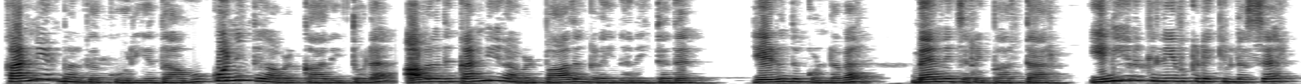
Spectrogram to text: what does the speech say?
கண்ணீர் மல்க கூறிய தாமு குனிந்து அவள் காலை தொட அவரது கண்ணீர் அவள் பாதங்களை நனைத்தது. எழுந்து கொண்டவர் மேனேஜரை பார்த்தார். இனி எனக்கு லீவு கிடைக்கும்ல சார்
